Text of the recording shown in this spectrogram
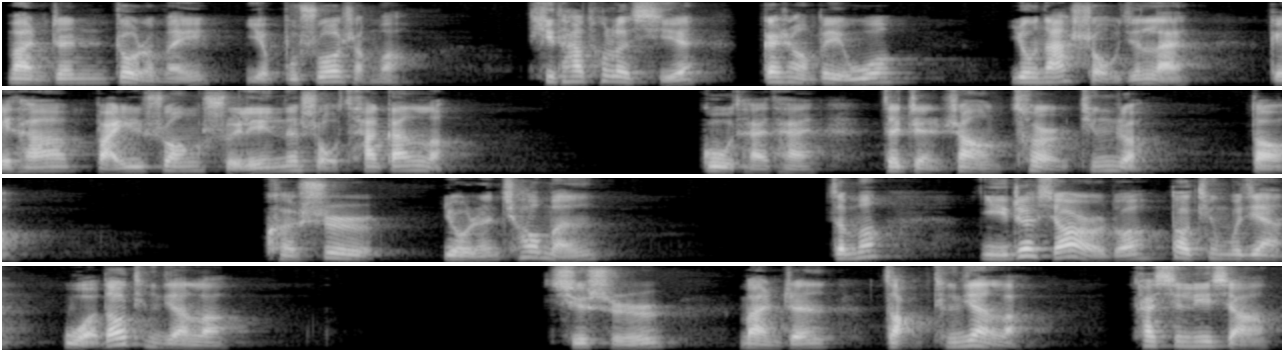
曼桢皱着眉也不说什么，替他脱了鞋，盖上被窝，又拿手巾来给他把一双水淋淋的手擦干了。顾太太在枕上侧耳听着，道：“可是有人敲门。”怎么，你这小耳朵倒听不见，我倒听见了。其实曼桢早听见了，她心里想，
